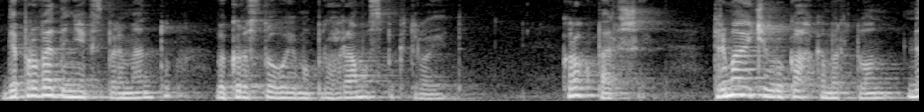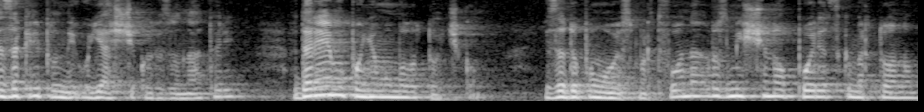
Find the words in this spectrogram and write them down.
Для проведення експерименту використовуємо програму спектроїд. Крок перший. Тримаючи в руках камертон, не закріплений у ящику резонаторі, вдаряємо по ньому молоточком і за допомогою смартфона, розміщеного поряд з камертоном,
